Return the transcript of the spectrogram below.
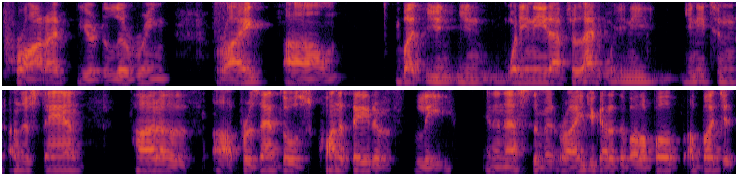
product you're delivering, right? Um, but you you what do you need after that? Well, you need you need to understand how to uh, present those quantitatively in an estimate, right? You got to develop a, a budget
